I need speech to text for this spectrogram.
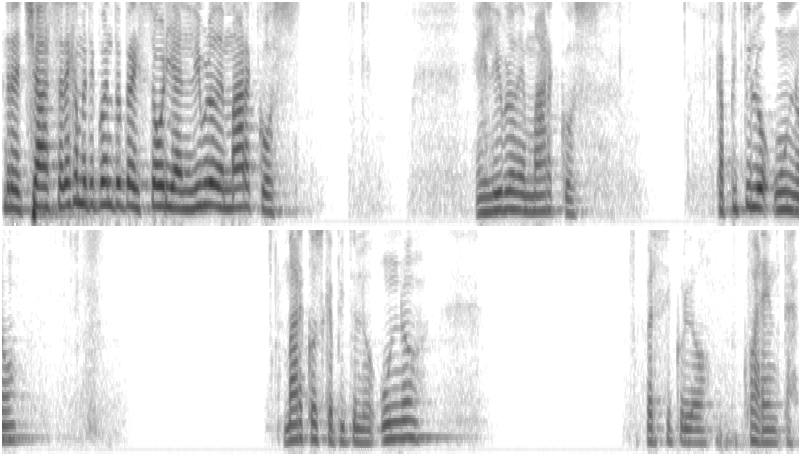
rechaza. Déjame te cuento otra historia en el libro de Marcos. el libro de Marcos, capítulo 1. Marcos capítulo 1, versículo 40.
